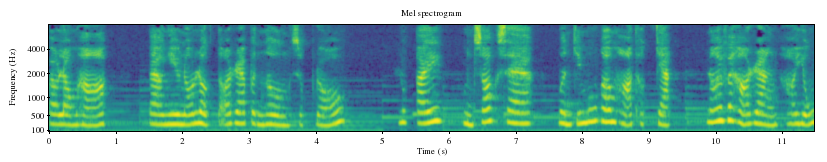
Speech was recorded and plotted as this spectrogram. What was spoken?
vào lòng họ. Bao nhiêu nỗ lực tỏ ra bình thường, sụp đổ. Lúc ấy, mình xót xa, mình chỉ muốn ôm họ thật chặt, nói với họ rằng họ dũng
